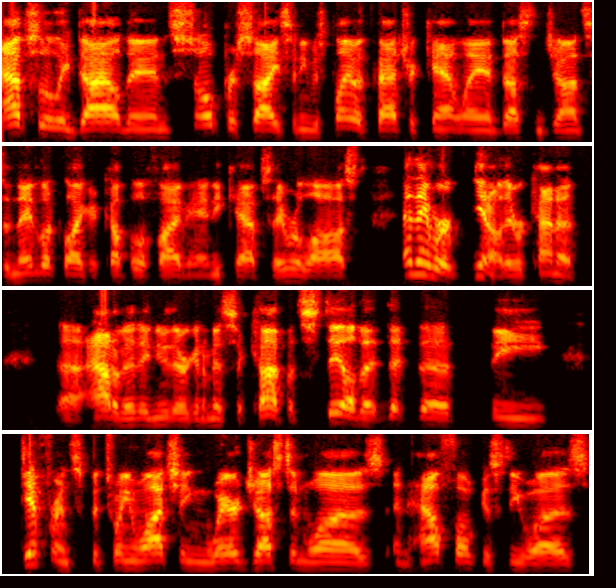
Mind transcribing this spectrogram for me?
absolutely dialed in, so precise, and he was playing with Patrick Cantlay and Dustin Johnson. They looked like a couple of five handicaps. They were lost, and they were, you know, they were kind of uh, out of it. They knew they were going to miss a cut, but still, the, the the the difference between watching where Justin was and how focused he was,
